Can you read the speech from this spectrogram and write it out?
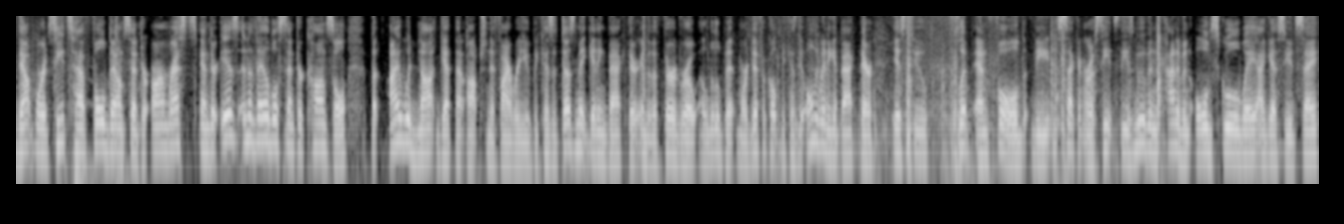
The outboard seats have fold-down center armrests, and there is an available center console, but I would not get that option if I were you, because it does make getting back there into the third row a little bit more difficult, because the only way to get back there is to flip and fold the second row seats. These move in kind of an old school way, I guess you'd say.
